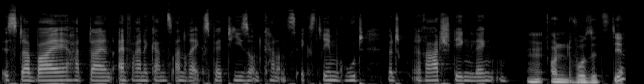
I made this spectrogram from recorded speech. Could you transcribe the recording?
ist dabei, hat da einfach eine ganz andere Expertise und kann uns extrem gut mit Ratschlägen lenken. Mhm. Und wo sitzt ihr?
